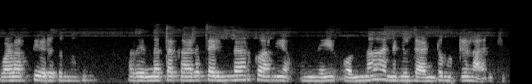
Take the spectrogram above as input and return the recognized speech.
വളർത്തിയെടുക്കുന്നത്? അത് ഇന്നത്തെ കാലത്ത് എല്ലാവർക്കും അറിയാം. ഒന്നേ ഒന്ന് അല്ലെങ്കിൽ രണ്ട് കുട്ടികളായിരിക്കും.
